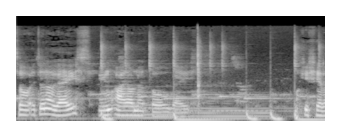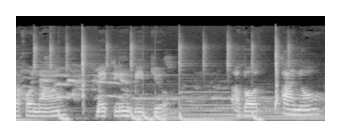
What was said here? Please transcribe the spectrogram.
So, ito na guys. Yung araw na to guys. Makishare ako ng maikling video about paano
